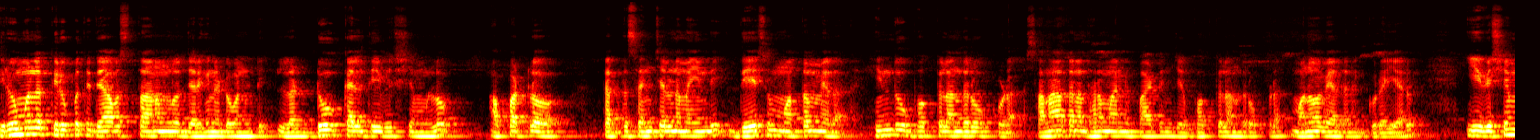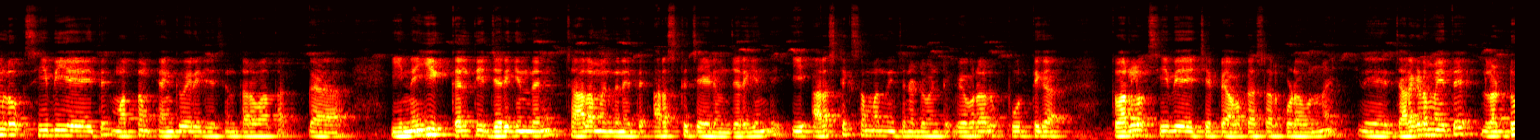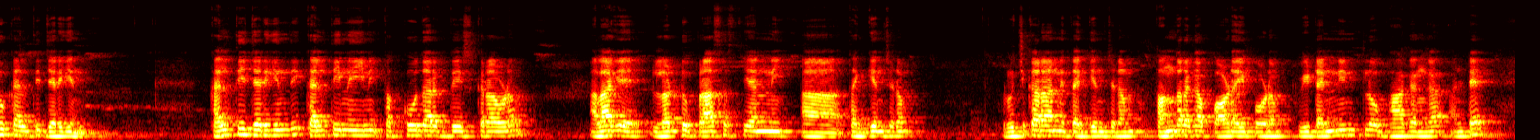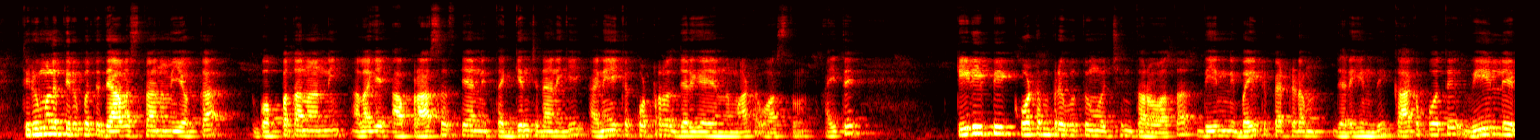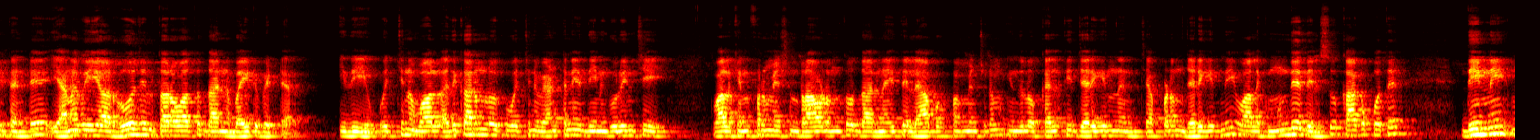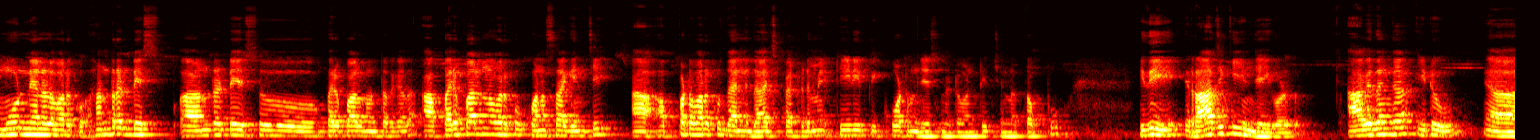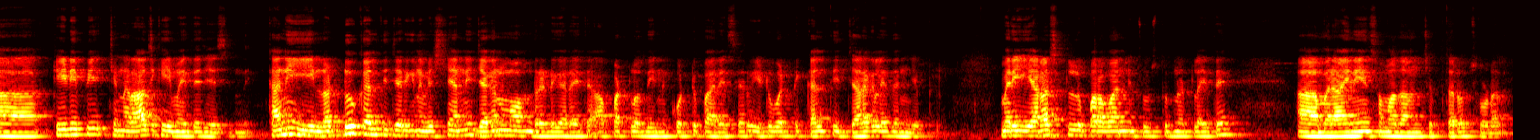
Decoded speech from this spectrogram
తిరుమల తిరుపతి దేవస్థానంలో జరిగినటువంటి లడ్డూ కల్తీ విషయంలో అప్పట్లో పెద్ద సంచలనమైంది. దేశం మొత్తం మీద హిందూ భక్తులందరూ కూడా సనాతన ధర్మాన్ని పాటించే భక్తులందరూ కూడా మనోవేదనకు గురయ్యారు. ఈ విషయంలో సిబిఐ అయితే మొత్తం ఎంక్వైరీ చేసిన తర్వాత ఈ నెయ్యి కల్తీ జరిగిందని చాలామందిని అయితే అరెస్ట్ చేయడం జరిగింది. ఈ అరెస్ట్కి సంబంధించినటువంటి వివరాలు పూర్తిగా త్వరలో సిబిఐ చెప్పే అవకాశాలు కూడా ఉన్నాయి. జరగడం అయితే లడ్డూ కల్తీ జరిగింది. కల్తీ జరిగింది. కల్తీ నెయ్యిని తక్కువ ధరకు తీసుకురావడం అలాగే లడ్డు ప్రాశస్త్యాన్ని తగ్గించడం రుచికరాన్ని తగ్గించడం తొందరగా పాడైపోవడం వీటన్నింటిలో భాగంగా అంటే తిరుమల తిరుపతి దేవస్థానం యొక్క గొప్పతనాన్ని అలాగే ఆ ప్రాశస్త్యాన్ని తగ్గించడానికి అనేక కుట్రలు జరిగాయన్నమాట వాస్తవం. అయితే టీడీపీ కూటమి ప్రభుత్వం వచ్చిన తర్వాత దీన్ని బయట పెట్టడం జరిగింది. కాకపోతే వీళ్ళు ఏంటంటే ఎనభై ఆరు రోజుల తర్వాత దాన్ని బయట పెట్టారు. ఇది వచ్చిన వాళ్ళు అధికారంలోకి వచ్చిన వెంటనే దీని గురించి వాళ్ళకి ఇన్ఫర్మేషన్ రావడంతో దాన్ని అయితే ల్యాబ్కు పంపించడం ఇందులో కల్తీ జరిగిందని చెప్పడం జరిగింది. వాళ్ళకి ముందే తెలుసు. కాకపోతే దీన్ని మూడు నెలల వరకు హండ్రెడ్ డేస్ హండ్రెడ్ డేస్ పరిపాలన ఉంటుంది కదా ఆ పరిపాలన వరకు కొనసాగించి ఆ అప్పటి వరకు దాన్ని దాచిపెట్టడమే టీడీపీ కూటమి చేసినటువంటి చిన్న తప్పు. ఇది రాజకీయం చేయకూడదు. ఆ విధంగా ఇటు టీడీపీ చిన్న రాజకీయం అయితే చేసింది. కానీ ఈ లడ్డూ కల్తీ జరిగిన విషయాన్ని జగన్మోహన్ రెడ్డి గారు అయితే అప్పట్లో దీన్ని కొట్టిపారేశారు. ఎటువంటి కల్తీ జరగలేదని చెప్పారు. మరి ఈ అరెస్టులు పర్వాన్ని చూస్తున్నట్లయితే మరి ఆయన ఏం సమాధానం చెప్తారో చూడాలి.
